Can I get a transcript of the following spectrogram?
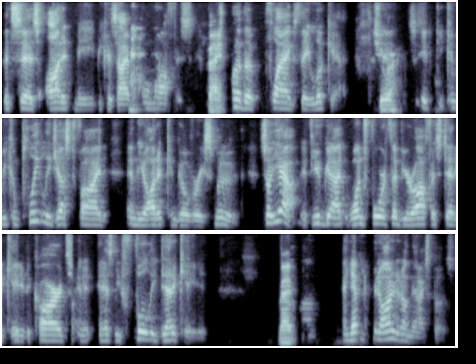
that says audit me because I have a home office. Right. It's one of the flags they look at. Sure. It, it can be completely justified, and the audit can go very smooth. So yeah, if you've got one fourth of your office dedicated to cards, and it, it has to be fully dedicated, right? Um, and yep. you've been audited on that, I suppose.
